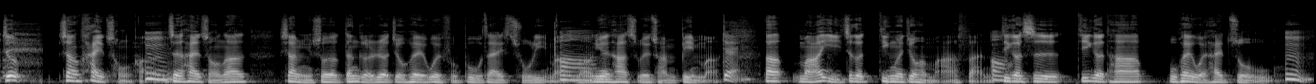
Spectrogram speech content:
就像害虫哈，这害虫那。像你说的登革热就会卫福部在处理嘛，哦、因为它是会传病嘛。对。那蚂蚁这个定位就很麻烦。第一个是第一个它不会危害作物。嗯。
